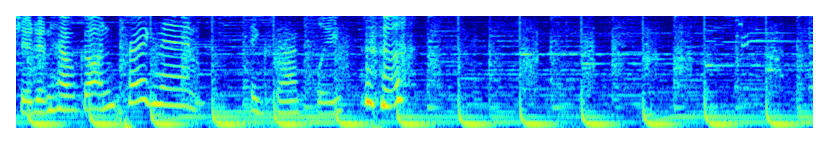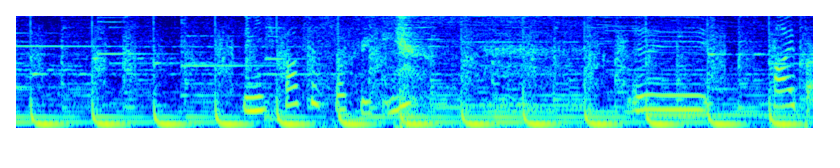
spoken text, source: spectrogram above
Shouldn't have gotten pregnant. Exactly. the music box is so creepy. uh, Piper,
